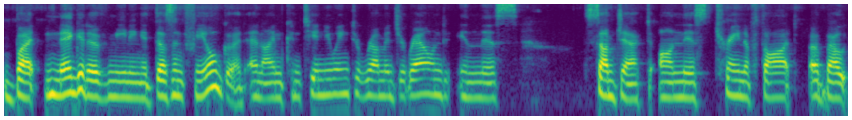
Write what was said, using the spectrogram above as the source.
but negative meaning it doesn't feel good and i'm continuing to rummage around in this subject on this train of thought about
